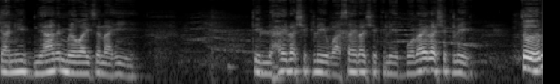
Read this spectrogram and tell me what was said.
त्यांनी ज्ञान मिळवायचं नाही. ते लिहायला शिकले वाचायला शिकले बोलायला शिकले तर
